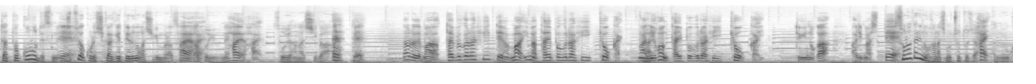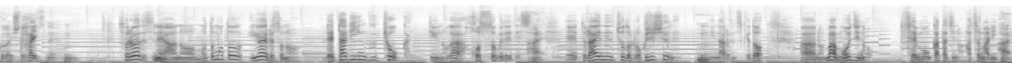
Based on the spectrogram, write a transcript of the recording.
たところですね、ええ。実はこれ仕掛けてるのが重村さんだというね、はいはい。そういう話があって、ええなのでまあタイポグラフィー展はまあ今タイポグラフィー協会、まあ、はい。日本タイポグラフィー協会というのがありまして、そのあたりのお話もちょっとじゃあ,、はい。あのお伺いしたいですね。うん。それはですね、うん。あのもともといわゆるそのレタリング協会っていうのが発足でですね、はい。えー、と来年ちょうど60周うん。年になるんですけど、あのまあ文字の専門家たちの集まりはい。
